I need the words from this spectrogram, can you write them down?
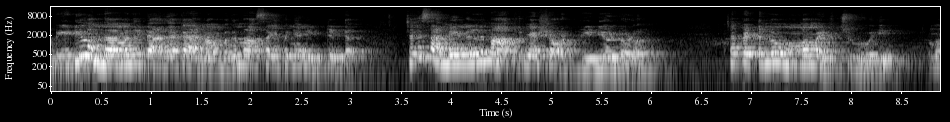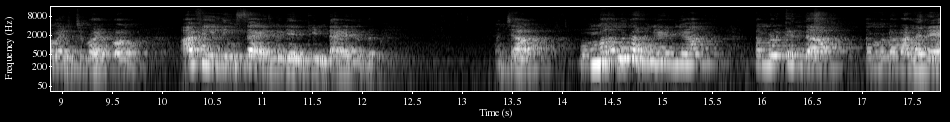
വീഡിയോ ഒന്നാമത് ഇടാതെ കാരണം ഒമ്പത് മാസമായി ഇപ്പം ഞാൻ ഇട്ടിട്ട്. ചില സമയങ്ങളിൽ മാത്രം ഞാൻ ഷോർട്ട് വീഡിയോ ഇടുള്ളൂ. പക്ഷെ പെട്ടെന്ന് ഉമ്മ മരിച്ചു പോയി ഉമ്മ മരിച്ചു പോയപ്പം ആ ഫീലിങ്സ് ആയിരുന്നു എനിക്ക് ഉണ്ടായിരുന്നത് വെച്ചാൽ ഉമ്മ എന്ന് പറഞ്ഞു കഴിഞ്ഞാൽ നമ്മൾക്ക് എന്താ നമ്മുടെ വളരെ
